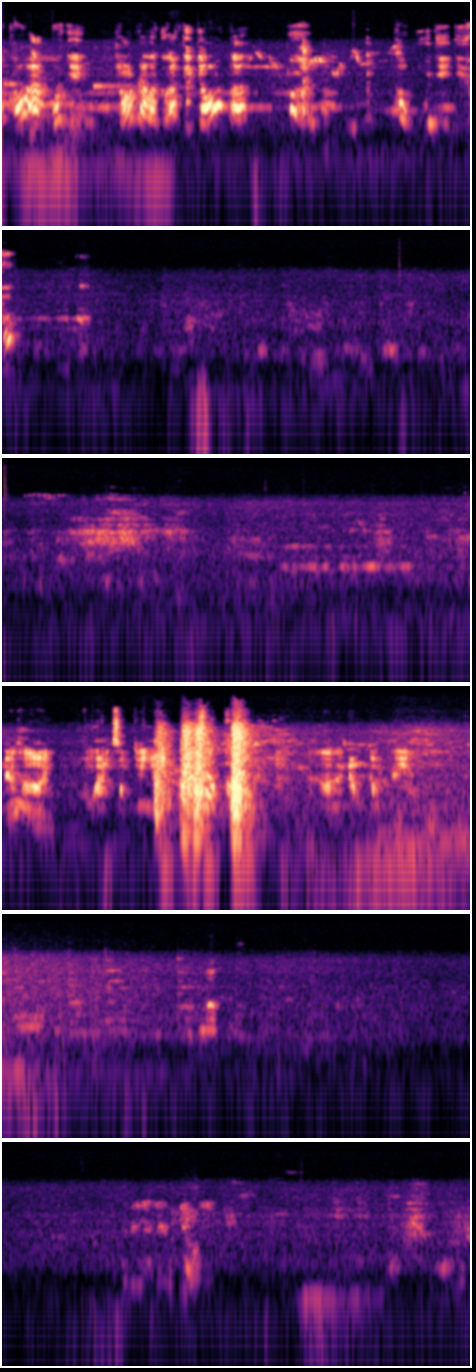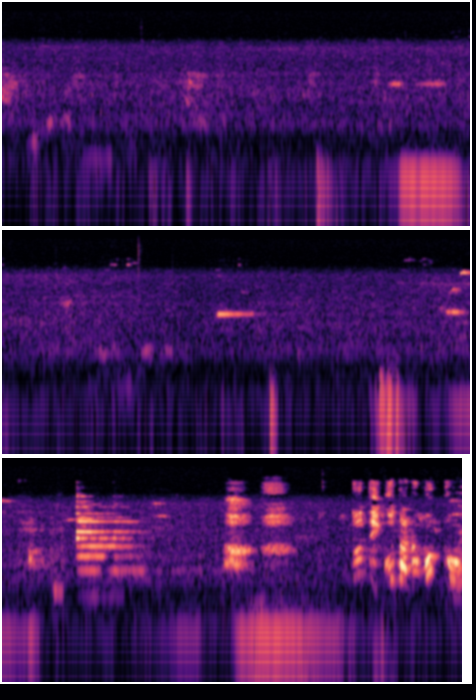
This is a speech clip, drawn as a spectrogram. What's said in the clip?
sao khó ăn quá vậy? Rõ ràng là đồ ăn cho chó mà. Không mùi gì gì hết. tiền của ta đâu mất rồi.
